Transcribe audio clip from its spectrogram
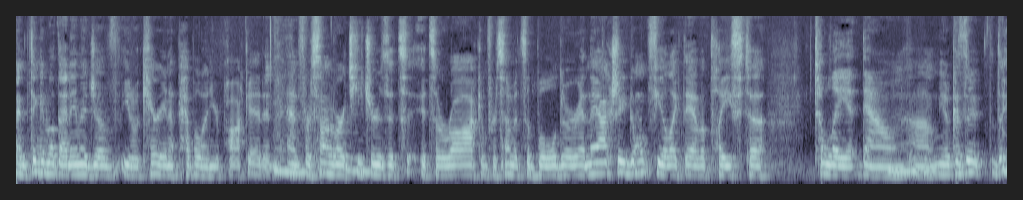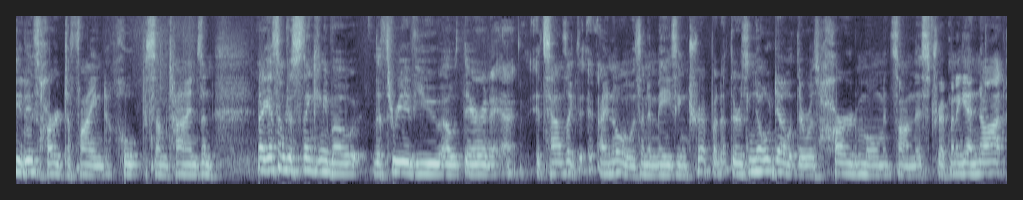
and thinking about that image of you know carrying a pebble in your pocket and, mm-hmm. and for some of our mm-hmm. teachers it's it's a rock and for some it's a boulder and they actually don't feel like they have a place to to lay it down mm-hmm. um, you know because it, it is hard to find hope sometimes and I guess I'm just thinking about the three of you out there, and it, it, sounds like I know it was an amazing trip, but there's no doubt there was hard moments on this trip. And again, not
